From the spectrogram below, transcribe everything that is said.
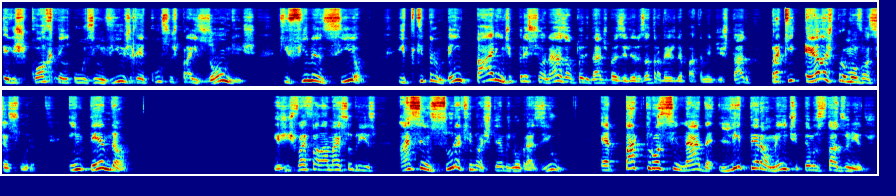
eles cortem os envios de recursos para as ONGs que financiam e que também parem de pressionar as autoridades brasileiras através do Departamento de Estado para que elas promovam a censura. Entendam. E a gente vai falar mais sobre isso. A censura que nós temos no Brasil é patrocinada literalmente pelos Estados Unidos.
